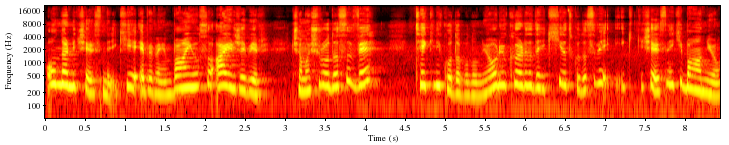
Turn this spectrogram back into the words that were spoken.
Onların içerisinde iki ebeveyn banyosu, ayrıca bir çamaşır odası ve teknik oda bulunuyor. Yukarıda da iki yatak odası ve içerisinde iki banyo,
